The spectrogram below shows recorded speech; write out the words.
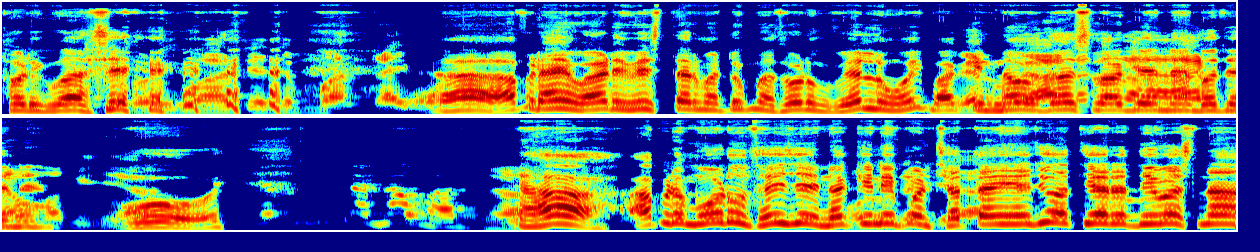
થોડીક વાર છે. થોડીક વાર છે જમવાનો ટાઈમ હા આપણે અહીં વાડી વિસ્તારમાં ટૂંકમાં થોડુંક વહેલું હોય બાકી નવ દસ વાગે ને બધે ને હોય હા આપણે મોડું થઈ જાય નક્કી નહીં પણ છતાં અહીંયા જો અત્યારે દિવસના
